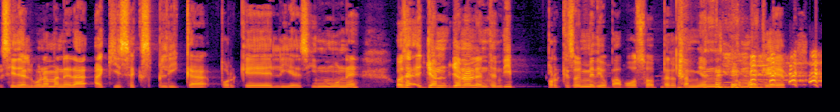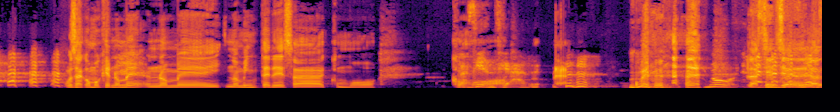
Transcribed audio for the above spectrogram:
si de alguna manera aquí se explica por qué Eli es inmune. O sea, yo, yo no lo entendí porque soy medio baboso, pero también como que, o sea, como que no me, no me, no me interesa como, como La ciencia. No, La ciencia de las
